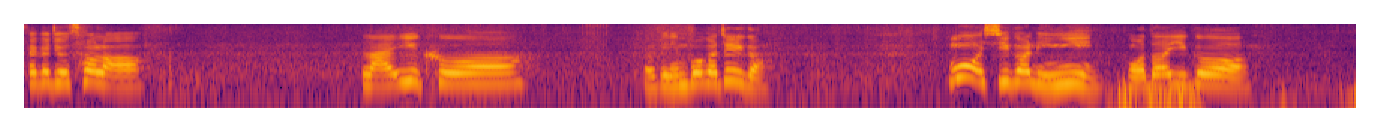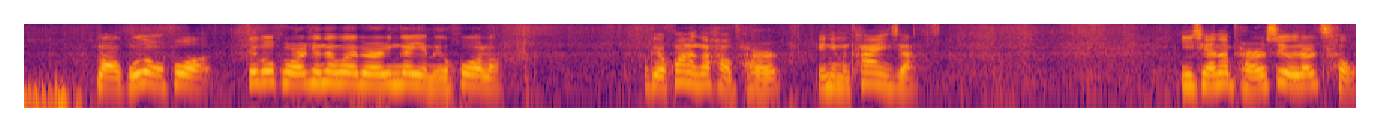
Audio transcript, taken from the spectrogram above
这个就错了啊。来一颗，我给您播个这个，墨西哥林隐，我的一个老古董货。这个花现在外边应该也没货了，我给换了个好盆儿，给你们看一下。以前的盆儿是有点丑，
